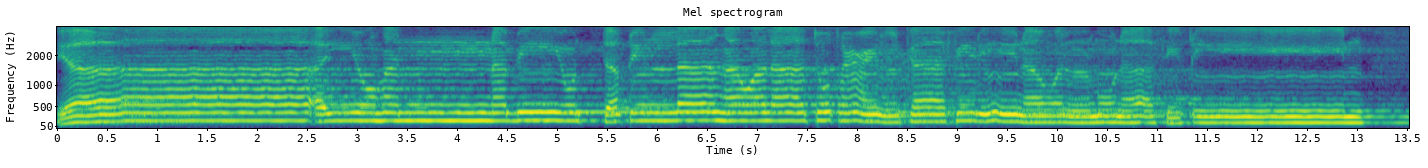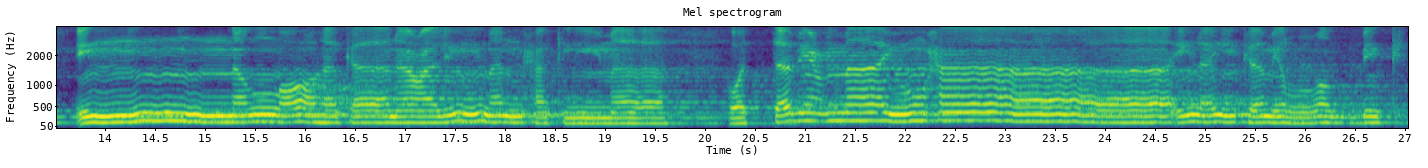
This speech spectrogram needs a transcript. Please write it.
يا أيها النبي اتق الله ولا تطع الكافرين والمنافقين. إن الله كان عليما حكيما. واتبع ما يوحى إليك من ربك.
